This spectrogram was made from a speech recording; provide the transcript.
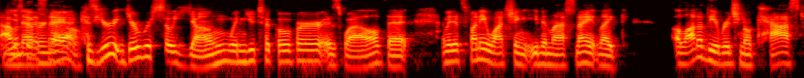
I You was never gonna say know. because you're you were so young when you took over as well that I mean it's funny watching even last night like a lot of the original cast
